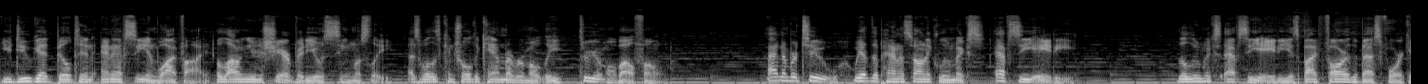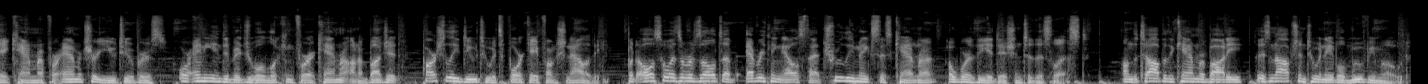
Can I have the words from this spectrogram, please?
You do get built-in NFC and Wi-Fi, allowing you to share videos seamlessly, as well as control the camera remotely through your mobile phone. At number 2, we have the Panasonic Lumix FZ80. The Lumix FZ80 is by far the best 4K camera for amateur YouTubers or any individual looking for a camera on a budget, partially due to its 4K functionality, but also as a result of everything else that truly makes this camera a worthy addition to this list. On the top of the camera body, there's an option to enable movie mode,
